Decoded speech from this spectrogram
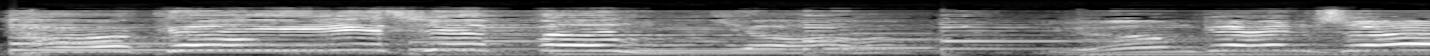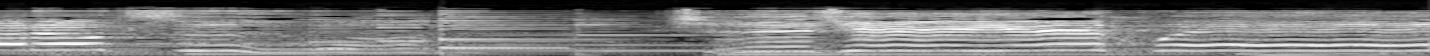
抛开一切烦忧，勇敢找到自我，世界也会。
